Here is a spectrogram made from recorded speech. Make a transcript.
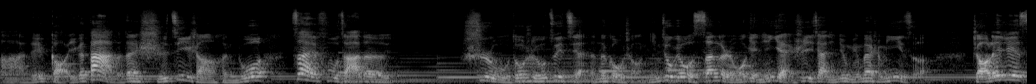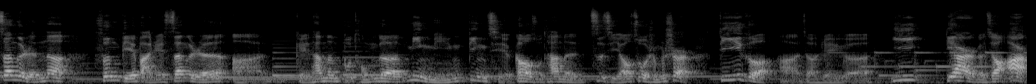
啊得搞一个大的，但实际上很多再复杂的事物都是由最简单的构成。您就给我三个人，我给您演示一下，您就明白什么意思了。找来这三个人呢，分别把这三个人啊给他们不同的命名，并且告诉他们自己要做什么事儿。第一个啊叫这个一，第二个叫二，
